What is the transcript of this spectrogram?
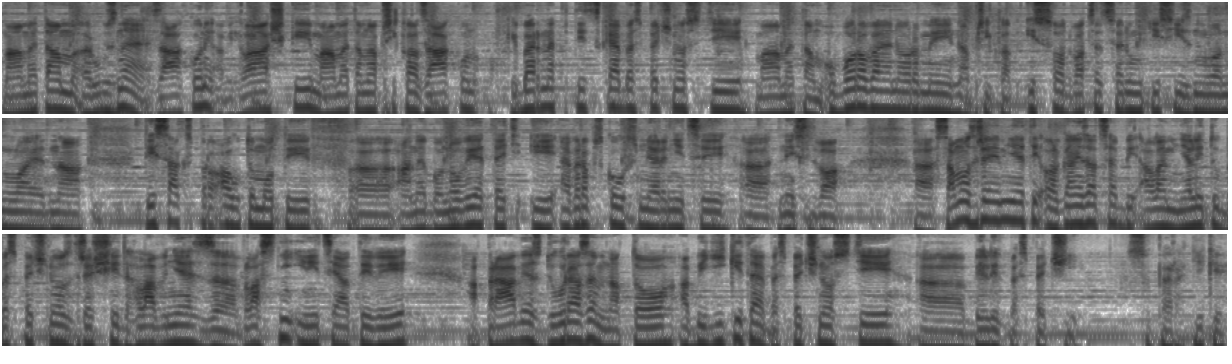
máme tam různé zákony a vyhlášky, máme tam například zákon o kybernetické bezpečnosti, máme tam oborové normy, například ISO 27001, TISAX pro automotiv, anebo nově teď i evropskou směrnici NIS 2. Samozřejmě ty organizace by ale měly tu bezpečnost řešit hlavně z vlastní iniciativy a právě s důrazem na to, aby díky té bezpečnosti byli v bezpečí. Super, díky.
